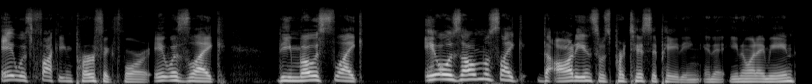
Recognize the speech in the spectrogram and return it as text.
it was fucking perfect for. It, it was like the most like, it was almost like the audience was participating in it. You know what I mean?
